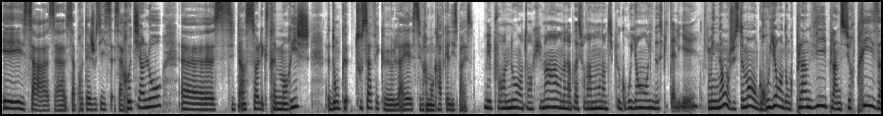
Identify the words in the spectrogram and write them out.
et ça, ça, ça protège aussi, ça, ça retient l'eau. Euh, c'est un sol extrêmement riche. Donc tout ça fait que la haie, c'est vraiment grave qu'elle disparaisse. Mais pour nous, en tant qu'humains, on a l'impression d'un monde un petit peu grouillant, inhospitalier. Mais non, justement, en grouillant, donc plein de vie, plein de surprises.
